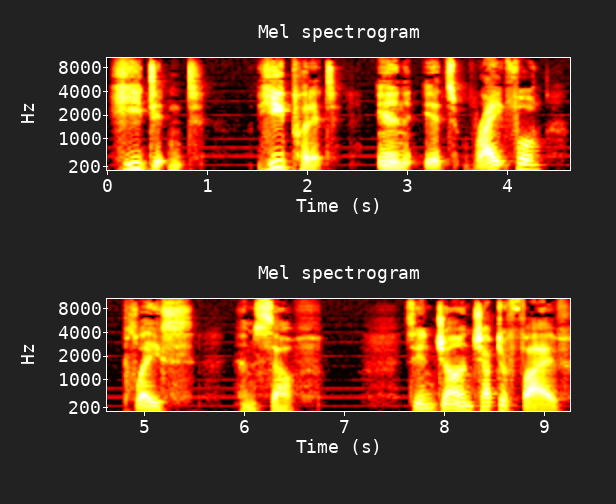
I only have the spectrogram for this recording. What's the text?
He didn't he put it in its rightful place himself. See, in John chapter 5,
